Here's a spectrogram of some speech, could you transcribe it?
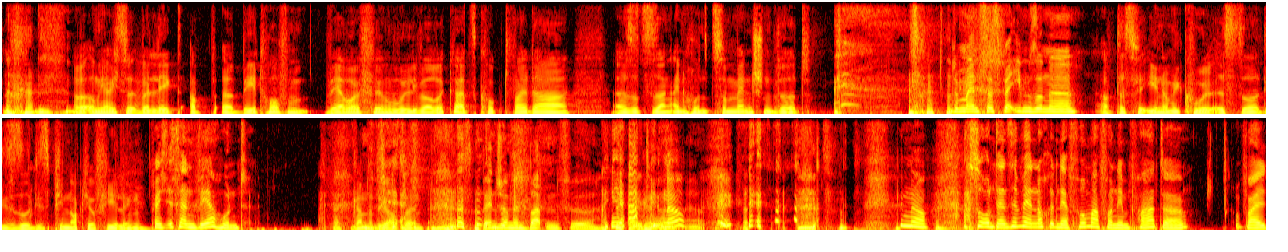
aber irgendwie habe ich so überlegt, ob äh, Beethoven Werwolf-Filme wohl lieber rückwärts guckt, weil da äh, sozusagen ein Hund zum Menschen wird. Du meinst, dass bei ihm so eine, Ob das für ihn irgendwie cool ist, so, diese, so dieses Pinocchio-Feeling. vielleicht ist er ein Wehrhund. Kann natürlich auch sein. Benjamin Button für. Ja, genau. Ja. Genau. Ach so, und dann sind wir noch in der Firma von dem Vater, weil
